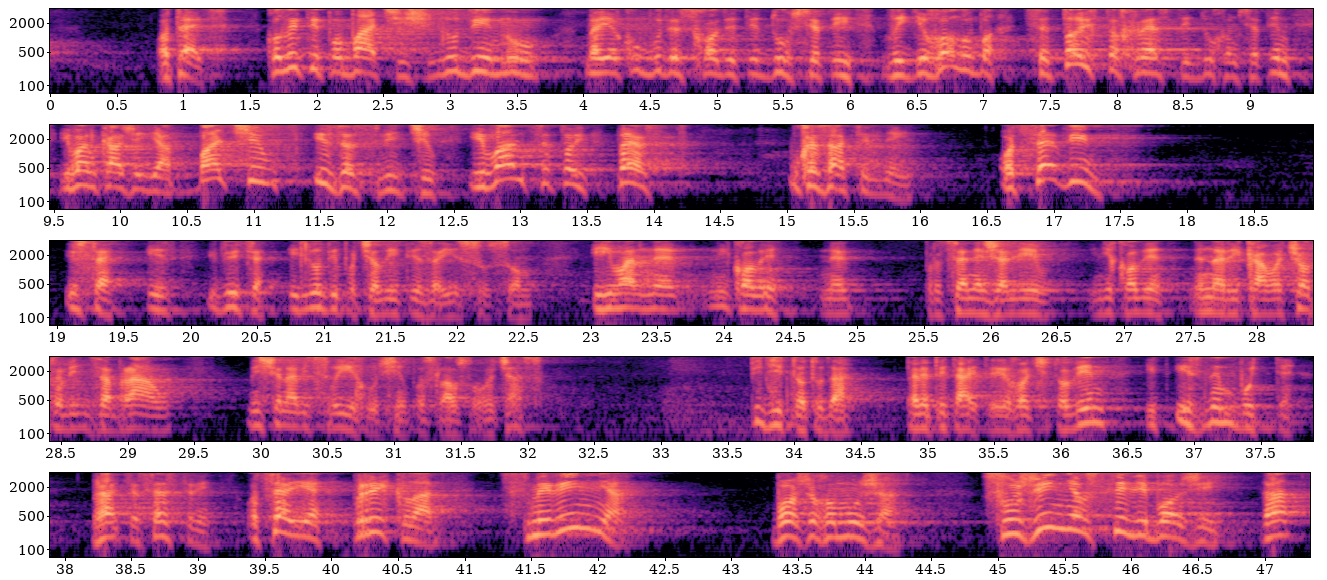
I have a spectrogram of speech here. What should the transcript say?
Отець, коли ти побачиш людину, на яку буде сходити Дух Святий в виді голуба, це той, хто хрестить Духом Святим. Іван каже: Я бачив і засвідчив. Іван це той перст указательний. Оце він. І все. І, і дивіться, і люди почали йти за Ісусом. І Іван не, ніколи не, про це не жалів і ніколи не нарікав, а чого то він забрав. Він ще навіть своїх учнів послав свого часу. Підіть но туди, перепитайте його, чи то він, і, і з ним будьте. Браття, сестри, оце є приклад смиріння Божого мужа, служіння в силі Божій, да?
